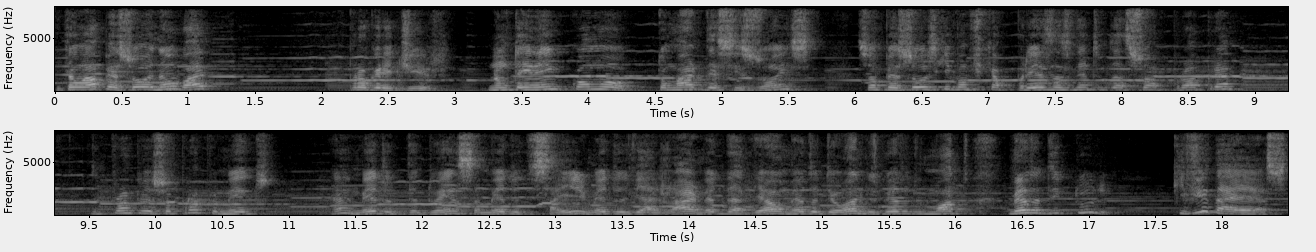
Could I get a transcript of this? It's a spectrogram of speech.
Então a pessoa não vai progredir, não tem nem como tomar decisões, são pessoas que vão ficar presas dentro da sua própria, do próprio, seu próprio medo. É, medo de doença, medo de sair, medo de viajar, medo de avião, medo de ônibus, medo de moto, medo de tudo. Que vida é essa?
